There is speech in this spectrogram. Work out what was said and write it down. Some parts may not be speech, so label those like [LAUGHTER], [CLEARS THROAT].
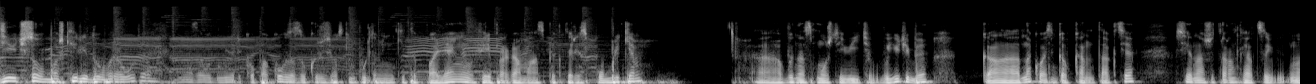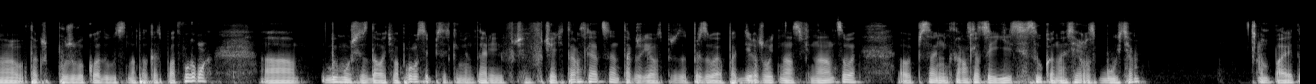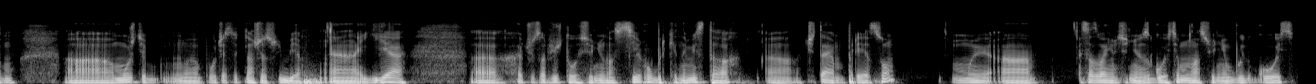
9 часов в Башкирии. Доброе утро. Меня зовут Дмитрий Колпаков. За звукорежиссерским пультом Никита Полянин. В эфире программа «Аспекты республики». А, вы нас можете видеть в Ютубе, Одноклассников ВКонтакте. Все наши трансляции а, также позже выкладываются на подкаст-платформах. А, вы можете задавать вопросы, писать комментарии в чате трансляции. Также я вас призываю поддерживать нас финансово. В описании к трансляции есть ссылка на сервис Boosty. Поэтому а, можете поучаствовать в нашей судьбе. А, я а, хочу сообщить, что сегодня у нас все рубрики на местах. А, читаем прессу. Мы а, созвонимся сегодня с гостем. У нас сегодня будет гость.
